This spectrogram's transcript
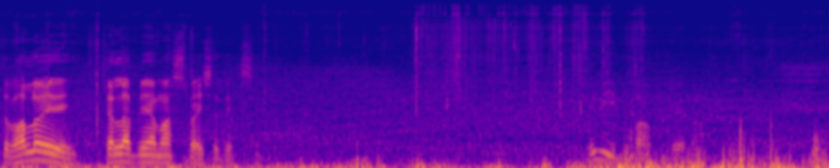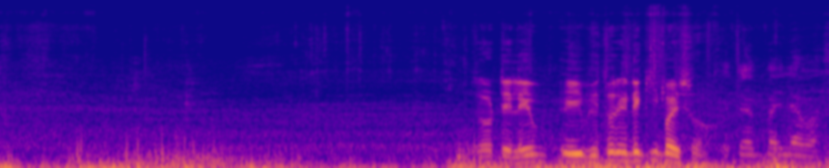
তো ভালোই তেলাপিয়া মাছ পাইছো দেখছি। এই বাপরে বাপ জটিল এই এই ভিতরে এটা কি পাইছো? এটা বাইলা মাছ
